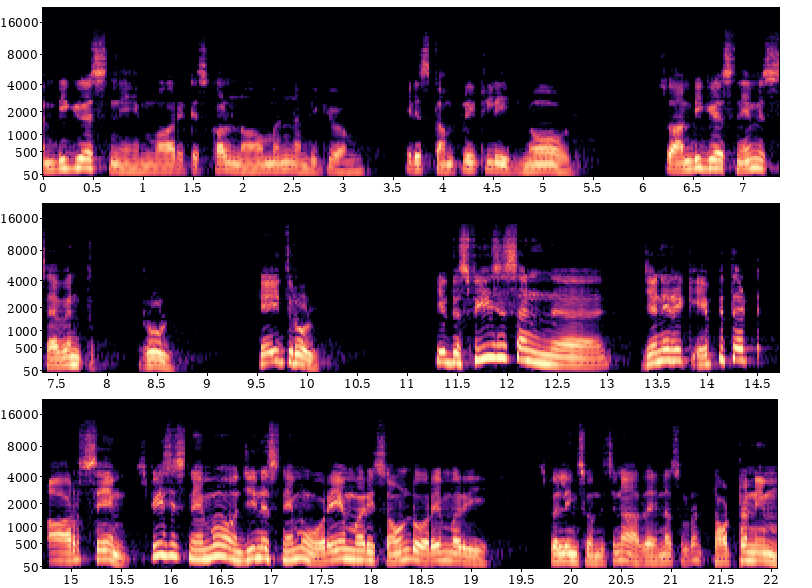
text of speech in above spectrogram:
ambiguous name or it is call nomen ambiguum. It is completely ignored. So ambiguous name is seventh rule eighth rule if the species and generic epithet are same species நேமும் ஜீனஸ் நேமும் ஒரே மாதிரி சவுண்டு ஒரே மாதிரி ஸ்பெல்லிங்ஸ் வந்துச்சுன்னா அதை என்ன சொல்கிறோம் டாட்டனிம்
